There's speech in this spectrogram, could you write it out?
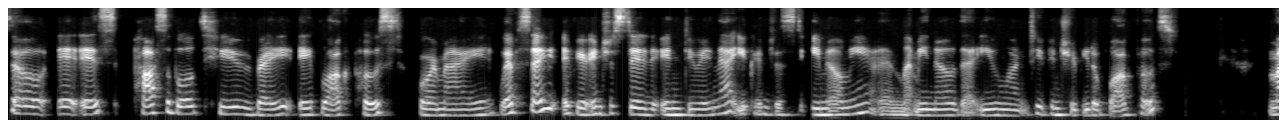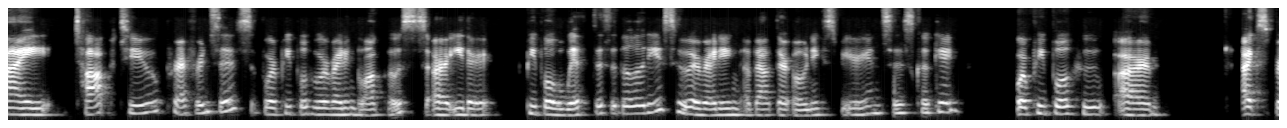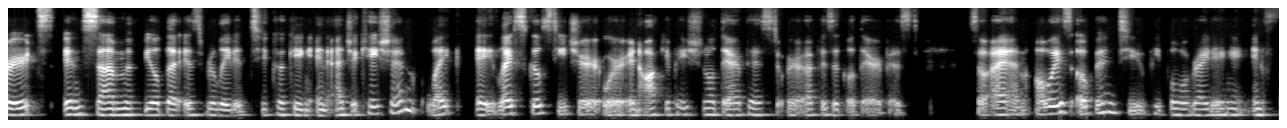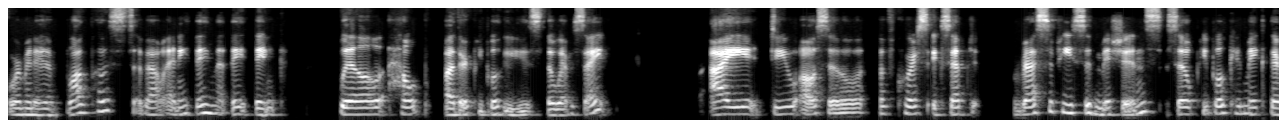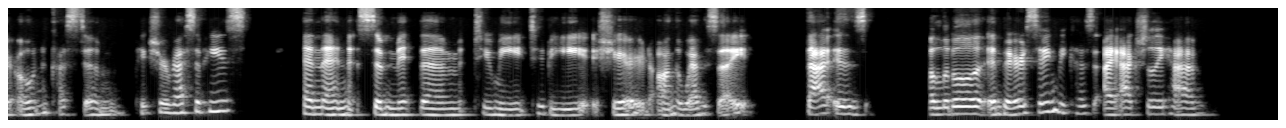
So it is possible to write a blog post for my website. If you're interested in doing that, you can just email me and let me know that you want to contribute a blog post. My top two preferences for people who are writing blog posts are either people with disabilities who are writing about their own experiences cooking, or people who are experts in some field that is related to cooking and education, like a life skills teacher or an occupational therapist or a physical therapist. So I am always open to people writing informative blog posts about anything that they think will help other people who use the website. I do also, of course, accept recipe submissions so people can make their own custom picture recipes and then submit them to me to be shared on the website. That is a little embarrassing because I actually have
